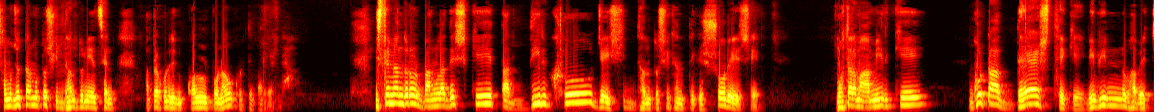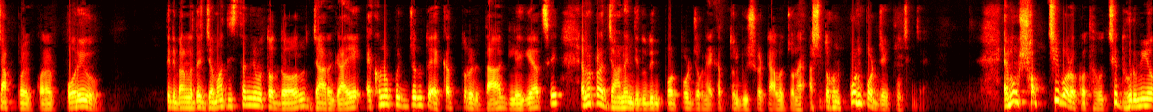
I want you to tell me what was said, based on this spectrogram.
সমঝোতার মতো সিদ্ধান্ত নিয়েছেন, আপনারা কোনোদিন কল্পনাও করতে পারবেন না। ইসলামী আন্দোলন বাংলাদেশকে তার দীর্ঘ যে সিদ্ধান্ত সেখান থেকে সরে এসে মোহতারাম আমিরকে গোটা দেশ থেকে বিভিন্নভাবে চাপ প্রয়োগ করার পরেও তিনি বাংলাদেশ জামাত ইসলামের মতো দল, যার গায়ে এখনও পর্যন্ত একাত্তরের দাগ লেগে আছে এবং আপনারা জানেন যে দুদিন পর পর যখন একাত্তর বিষয়টা আলোচনায় আসে তখন কোন পর্যায়ে পৌঁছে যায়। এবং সবচেয়ে বড় কথা হচ্ছে ধর্মীয়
